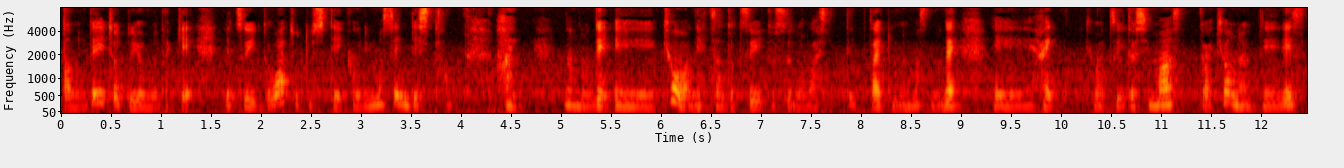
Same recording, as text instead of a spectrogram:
たのでちょっと読むだけ。でツイートはちょっとしておりませんでした。はい。なので、えー、今日はねちゃんとツイートするのはしていきたいと思いますので、えー、はい。今日はツイートします。では今日の予定です。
